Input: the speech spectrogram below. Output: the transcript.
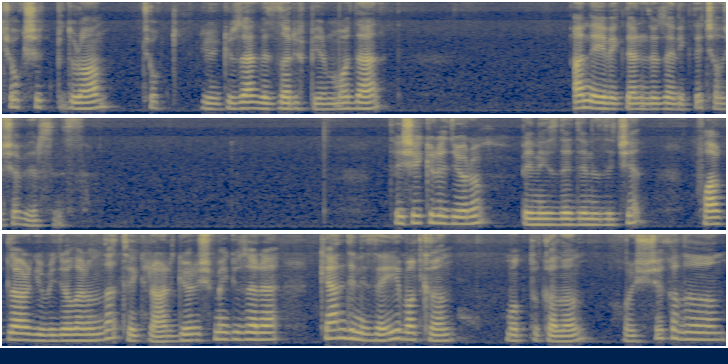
Çok şık bir duran, güzel ve zarif bir model. Anne yeleklerinde özellikle çalışabilirsiniz. Teşekkür ediyorum beni izlediğiniz için. Farklı örgü videolarında tekrar görüşmek üzere. Kendinize iyi bakın. Mutlu kalın. Hoşça kalın.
